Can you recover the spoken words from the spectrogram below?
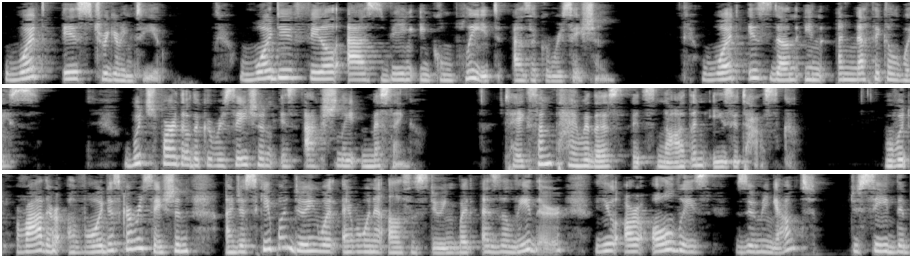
What is triggering to you? What do you feel as being incomplete as a conversation? What is done in unethical ways? Which part of the conversation is actually missing? Take some time with this. It's not an easy task. We would rather avoid this conversation and just keep on doing what everyone else is doing. But as a leader, you are always zooming out to see the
